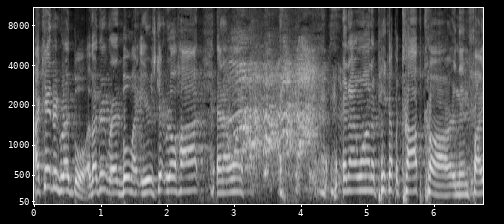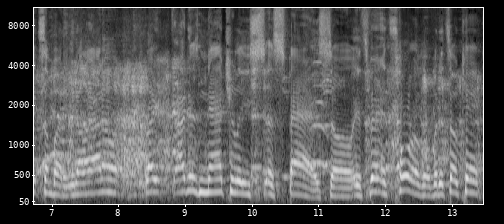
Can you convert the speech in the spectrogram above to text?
I can't drink Red Bull. If I drink Red Bull, my ears get real hot, and I want to, and I want to pick up a cop car and then fight somebody. You know, like I don't like I just naturally uh, spaz. So it's very, it's horrible, but it's okay.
